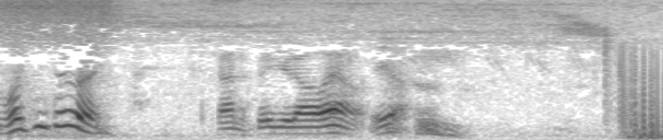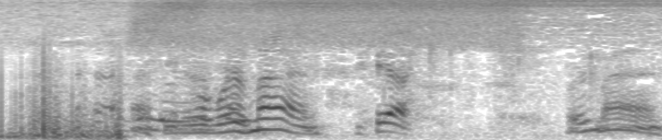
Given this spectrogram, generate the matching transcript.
What's he doing? Trying to figure it all out. Yeah. Where's mine? Yeah. Where's mine?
